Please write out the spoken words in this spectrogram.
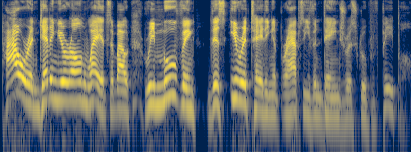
power and getting your own way. It's about removing this irritating and perhaps even dangerous group of people.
